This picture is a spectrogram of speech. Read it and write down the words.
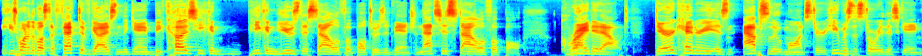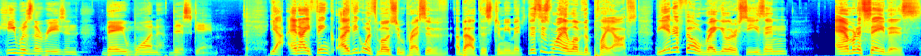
he's one of the most effective guys in the game because he can he can use this style of football to his advantage, and that's his style of football. Grind it out. Derrick Henry is an absolute monster. He was the story of this game. He was the reason they won this game. Yeah, and I think I think what's most impressive about this to me, Mitch, this is why I love the playoffs. The NFL regular season, and I'm to say this,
